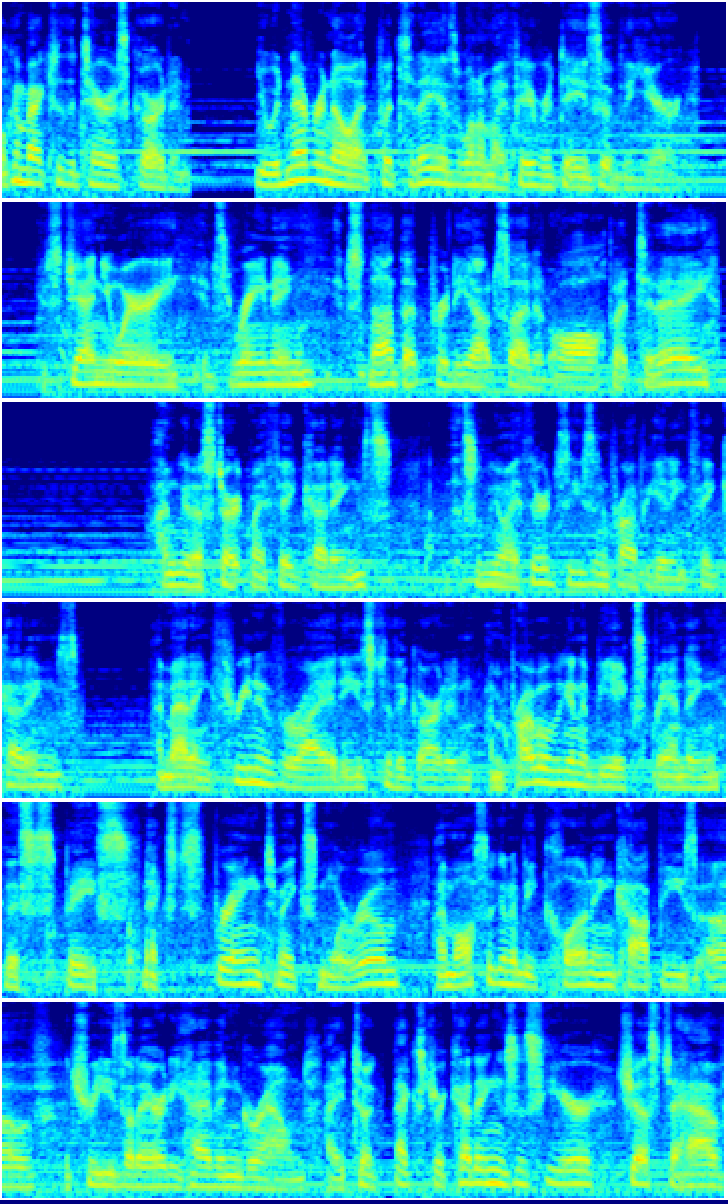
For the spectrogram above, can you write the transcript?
Welcome back to the Terrace Garden. You would never know it, but today is one of my favorite days of the year. It's January, it's raining, it's not that pretty outside at all, but today I'm going to start my fig cuttings. This will be my third season propagating fig cuttings. I'm adding three new varieties to the garden. I'm probably going to be expanding this space next spring to make some more room. I'm also going to be cloning copies of the trees that I already have in ground. I took extra cuttings this year just to have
